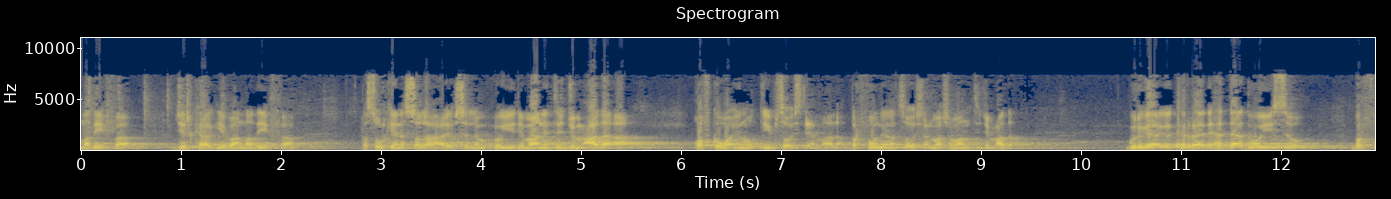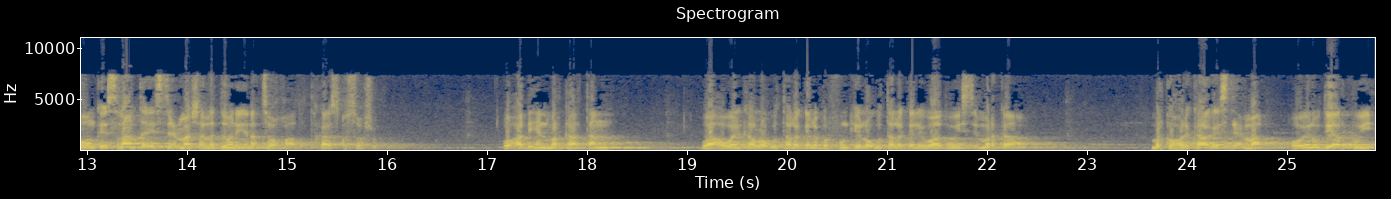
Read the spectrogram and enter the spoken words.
nadiifa jirkaagiibaa nadiifa. Rasuulkeena sal allahu alay wasalam wuxuu yidhi maalinta jumcada ah qofka waa inuu diib soo isticmaala. Barfuun inaad soo isticmaasho maalinta jumcada gurigaaga ka raadi haddaad weyso barfuunka islaamta ay isticmaasha la doonaya inaad soo qaado takaa isku soo shub. Oo ha dhihin markaa tan waa haweenkaa loogu talagalay barfuunkii loogu talagalay waad weysay marka marka hore kaaga isticmaal oo inuu diyaar ku yahay.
